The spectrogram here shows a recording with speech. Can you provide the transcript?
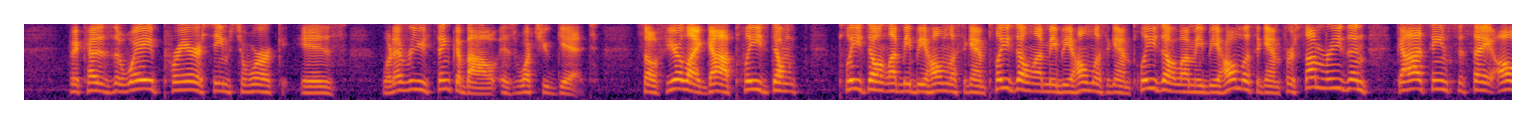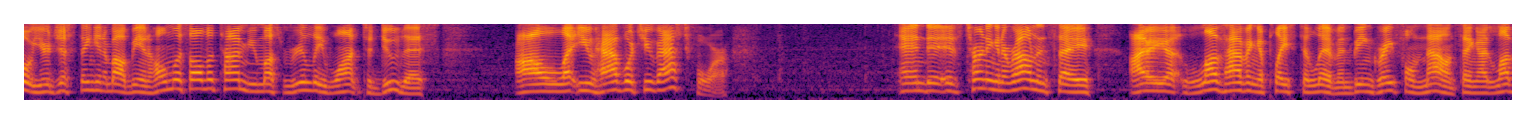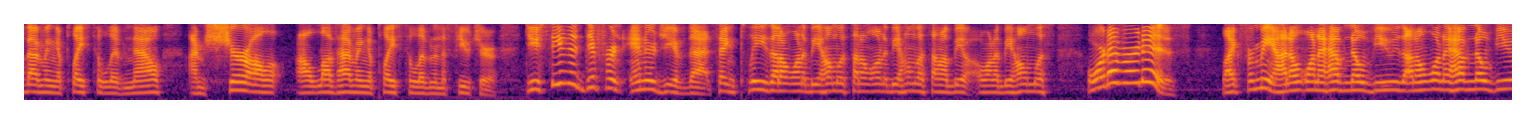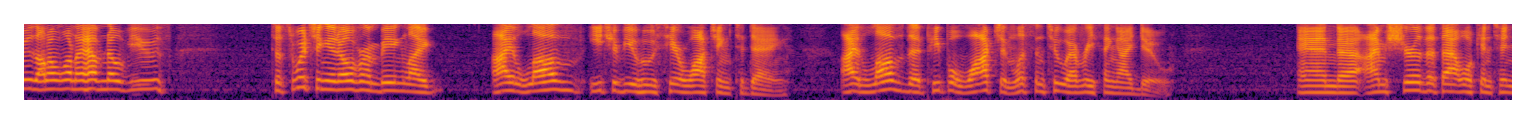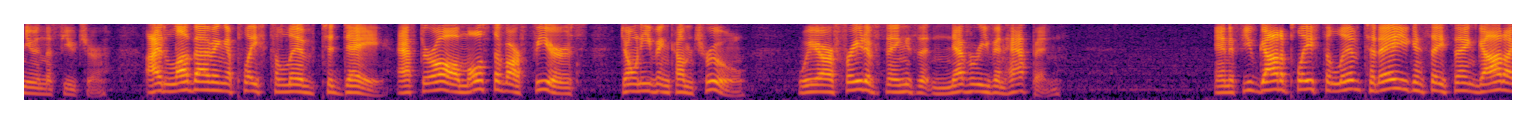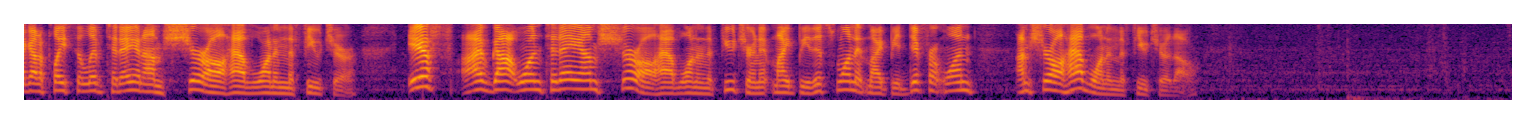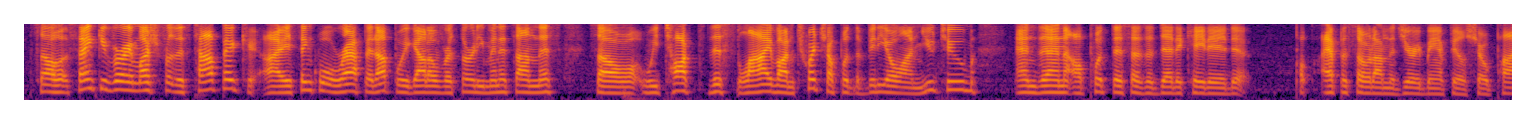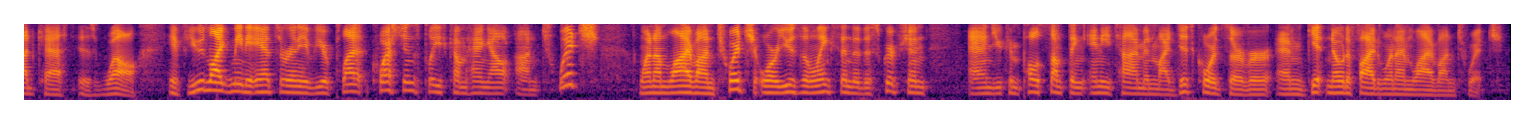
Because the way prayer seems to work is Whatever you think about is what you get. So if you're like, God, please don't, please don't let me be homeless again. Please don't let me be homeless again. Please don't let me be homeless again. For some reason, God seems to say, oh, you're just thinking about being homeless all the time. You must really want to do this. I'll let you have what you've asked for. And is turning it around and say, I uh, love having a place to live and being grateful now and saying I love having a place to live now. I'm sure I'll I'll love having a place to live in the future. Do you see the different energy of that? Saying, "Please, I don't want to be homeless. I don't want to be homeless. I don't be I want to be homeless." Or whatever it is. Like for me, I don't want to have no views. I don't want to have no views. I don't want to have no views. To switching it over and being like, I love each of you who's here watching today. I love that people watch and listen to everything I do. And uh, I'm sure that that will continue in the future. I love having a place to live today. After all, most of our fears don't even come true. We are afraid of things that never even happen. And if you've got a place to live today, you can say, thank God I got a place to live today, and I'm sure I'll have one in the future. If I've got one today, I'm sure I'll have one in the future. And it might be this one, it might be a different one. I'm sure I'll have one in the future, though. So thank you very much for this topic. I think we'll wrap it up. We got over 30 minutes on this. So we talked this live on Twitch. I'll put the video on YouTube. And then I'll put this as a dedicated episode on the Jerry Banfield Show podcast as well. If you'd like me to answer any of your questions, please come hang out on Twitch when I'm live on Twitch or use the links in the description and you can post something anytime in my Discord server and get notified when I'm live on Twitch.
